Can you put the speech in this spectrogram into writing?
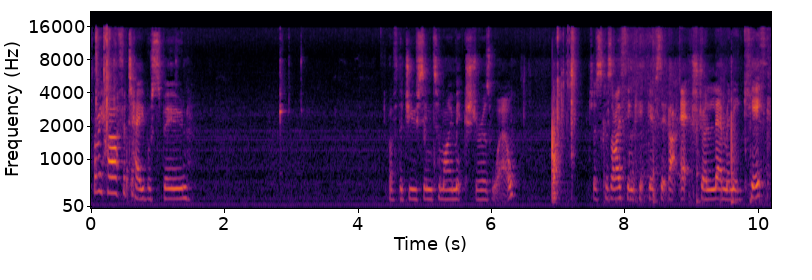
probably half a tablespoon of the juice into my mixture as well just because I think it gives it that extra lemony kick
